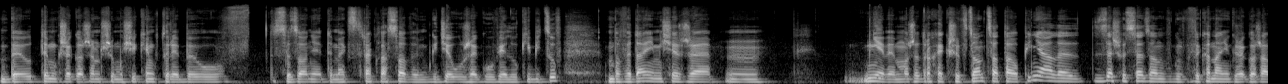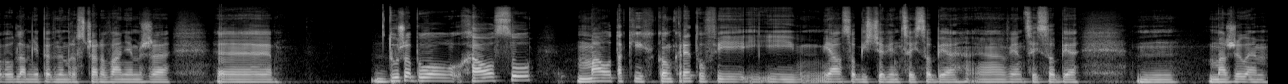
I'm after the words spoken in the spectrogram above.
był tym Grzegorzem Szymusikiem, który był w sezonie tym ekstraklasowym, gdzie urzekł wielu kibiców, bo wydaje mi się, że mm, nie wiem, może trochę krzywdząca ta opinia, ale zeszły sezon w wykonaniu Grzegorza był dla mnie pewnym rozczarowaniem, że e, dużo było chaosu, mało takich konkretów i, i, ja osobiście więcej sobie, e, więcej sobie mm, marzyłem,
